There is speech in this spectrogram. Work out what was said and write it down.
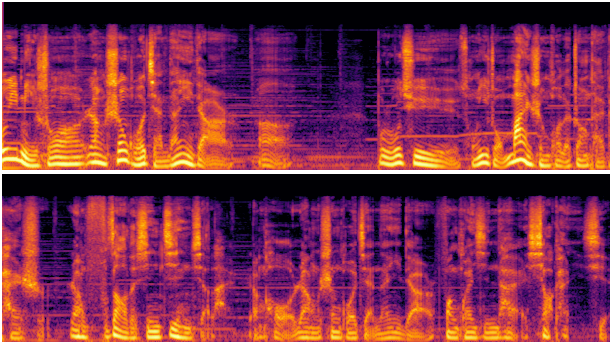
所以你说：“让生活简单一点儿啊，不如去从一种慢生活的状态开始，让浮躁的心静下来，然后让生活简单一点，放宽心态，笑看一切。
